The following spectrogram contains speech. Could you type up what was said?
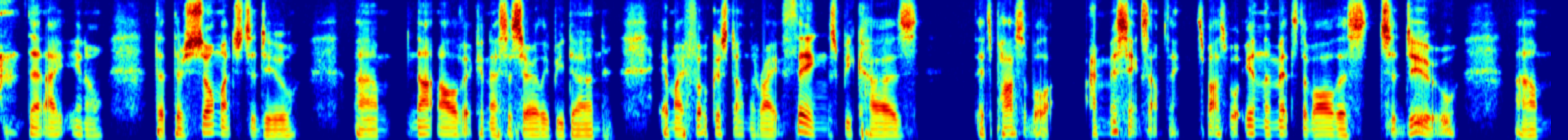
that I you know that there's so much to do. Um, not all of it can necessarily be done. Am I focused on the right things? Because it's possible I'm missing something. It's possible in the midst of all this to do, um,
